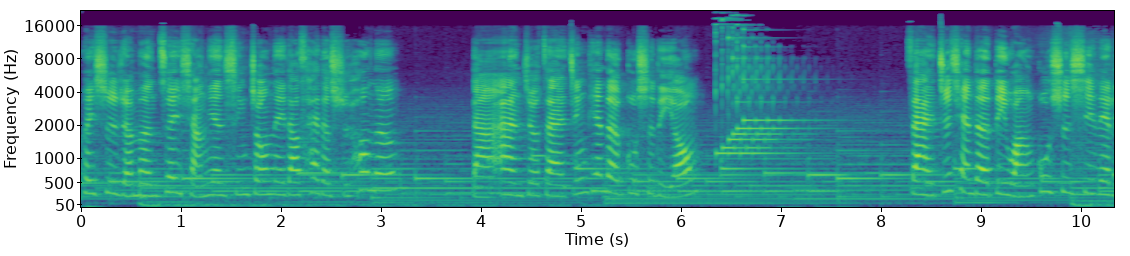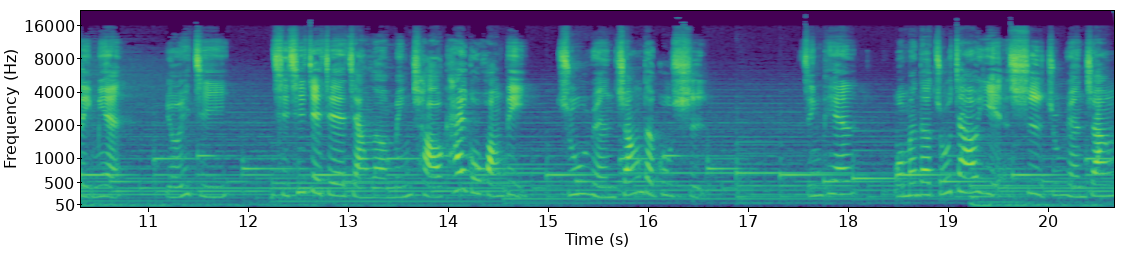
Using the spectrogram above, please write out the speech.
会是人们最想念心中那道菜的时候呢？答案就在今天的故事里哦。在之前的帝王故事系列里面，有一集，琪琪姐姐讲了明朝开国皇帝朱元璋的故事。今天我们的主角也是朱元璋，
